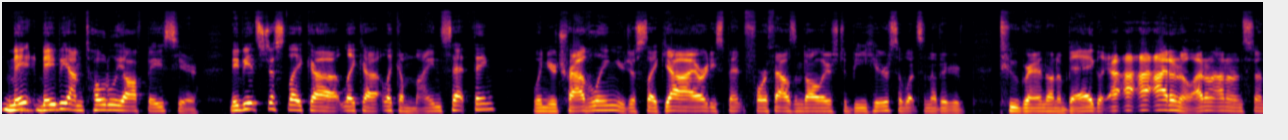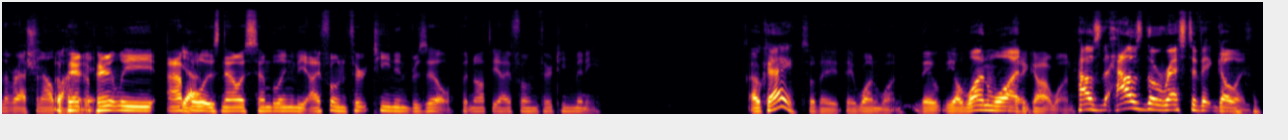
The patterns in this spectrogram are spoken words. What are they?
may, maybe I'm totally off base here. Maybe it's just like a like a like a mindset thing when you're traveling, you're just like, yeah, I already spent four thousand dollars to be here, so what's another two grand on a bag? Like, I, I, I don't know. I don't, I don't understand the rationale behind Appar- it. Apparently, Apple Yeah. is now assembling the iPhone 13 in Brazil, but not the iPhone 13 mini. Okay, So they they won one. they you know, one They got one. How's the how's the rest of it going?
